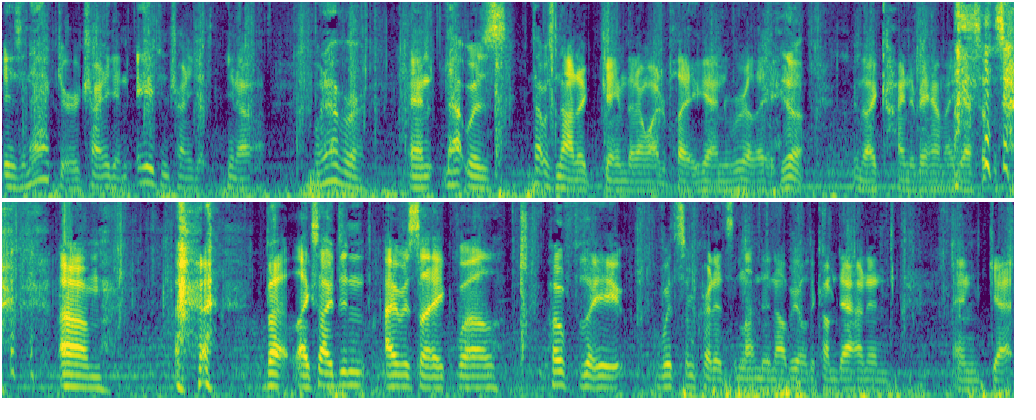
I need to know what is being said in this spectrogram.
is an actor trying to get an agent, trying to get you know whatever. And that was that was not a game that I wanted to play again. Really yeah and I kind of am, I guess. At the time. um, but like, so I didn't. I was like, well, hopefully, with some credits in London, I'll be able to come down and and get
